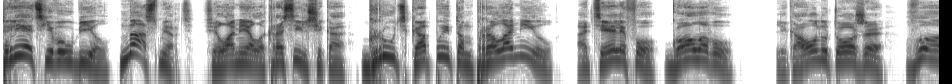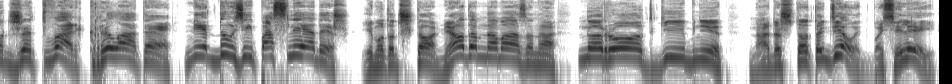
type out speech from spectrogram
Третьего убил! Насмерть! Филомела, красильщика, грудь копытом проломил, а Телефу — голову. Ликаону тоже. Вот же тварь крылатая! Медузей последыш! Ему тут что, медом намазано? Народ гибнет! Надо что-то делать, Басилей!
